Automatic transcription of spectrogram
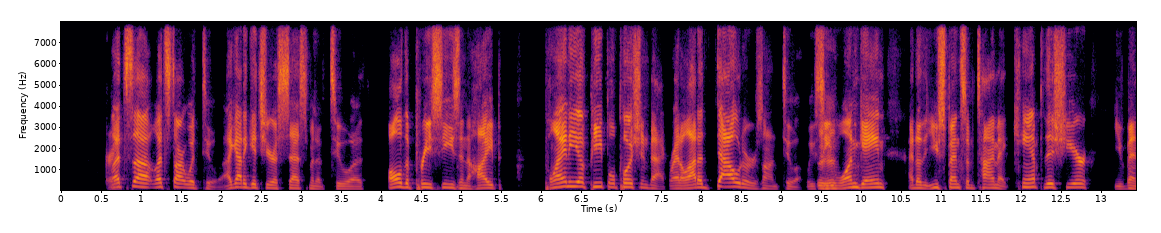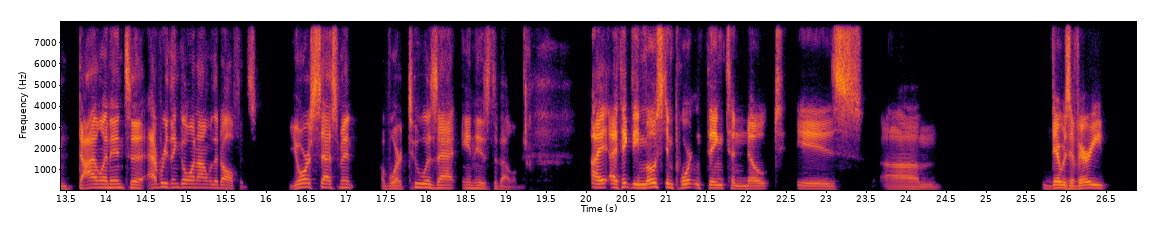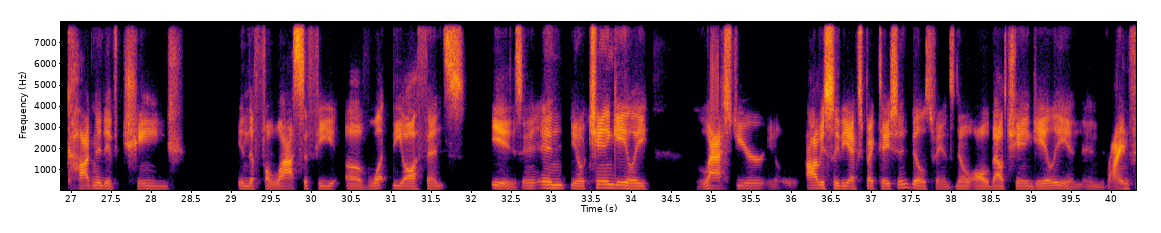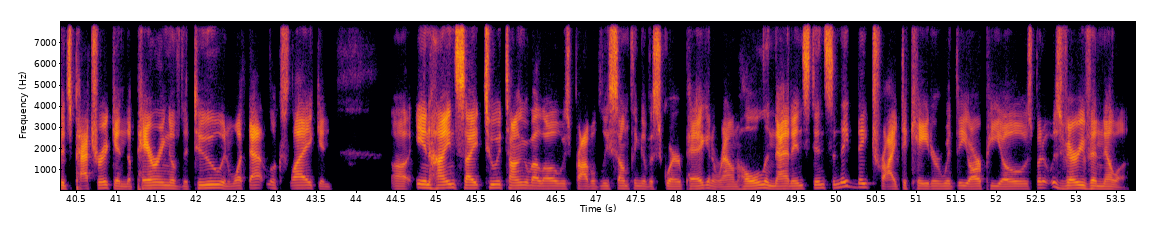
Great. let's uh let's start with Tua. I got to get your assessment of Tua. All the preseason hype plenty of people pushing back, right? A lot of doubters on Tua. We've mm-hmm. seen one game. I know that you spent some time at camp this year. You've been dialing into everything going on with the Dolphins. Your assessment of where Tua's at in his development. I, I think the most important thing to note is um, there was a very cognitive change in the philosophy of what the offense is. And, and you know, Chan Gailey – last year, you know, obviously the expectation, Bills fans know all about Chan Gailey and, and Ryan Fitzpatrick and the pairing of the two and what that looks like. And uh, in hindsight, Tua Tagovailoa was probably something of a square peg in a round hole in that instance. And they, they tried to cater with the RPOs, but it was very vanilla.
